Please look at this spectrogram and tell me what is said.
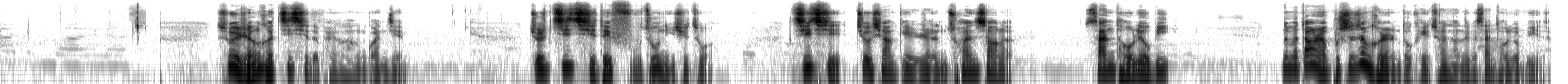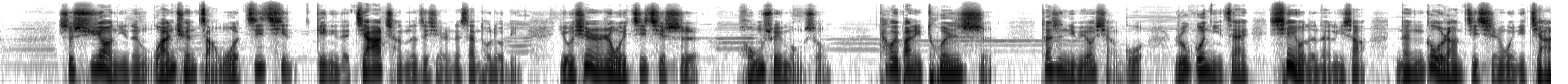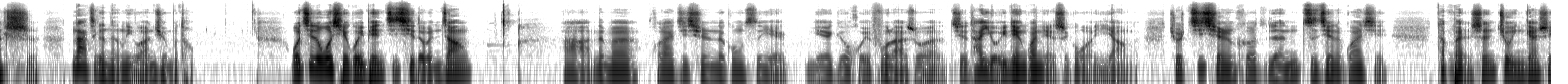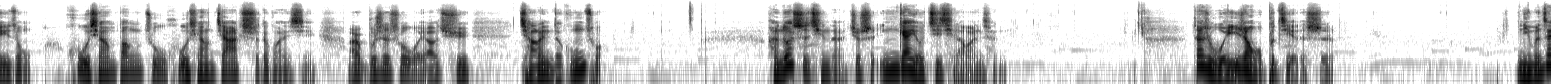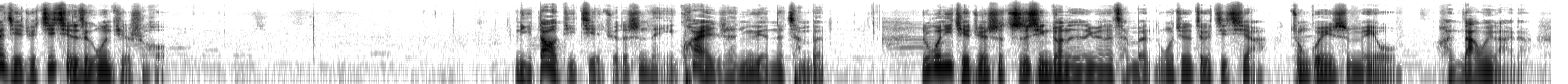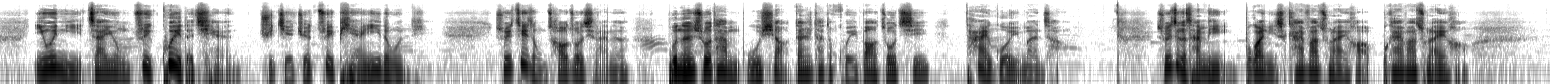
所以人和机器的配合很关键。就是机器得辅助你去做，机器就像给人穿上了三头六臂。那么当然不是任何人都可以穿上这个三头六臂的，是需要你能完全掌握机器给你的加成的这些人的三头六臂。有些人认为机器是洪水猛兽，它会把你吞噬。但是你没有想过，如果你在现有的能力上能够让机器人为你加持，那这个能力完全不同。我记得我写过一篇机器的文章，啊，那么后来机器人的公司也也给我回复了，说其实他有一点观点是跟我一样的，就是机器人和人之间的关系，它本身就应该是一种互相帮助、互相加持的关系，而不是说我要去抢了你的工作。很多事情呢，就是应该由机器来完成。但是唯一让我不解的是，你们在解决机器的这个问题的时候，你到底解决的是哪一块人员的成本？如果你解决是执行端的人员的成本，我觉得这个机器啊，终归是没有很大未来的，因为你在用最贵的钱去解决最便宜的问题，所以这种操作起来呢。不能说它无效，但是它的回报周期太过于漫长，所以这个产品不管你是开发出来也好，不开发出来也好，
